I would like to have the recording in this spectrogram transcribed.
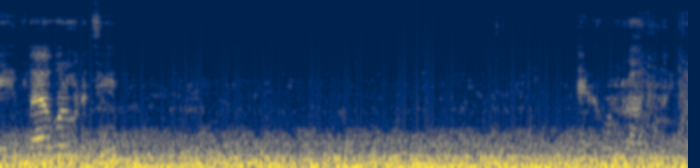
এই ফ্লাইওভার উঠেছি এখন রাত দুইটা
